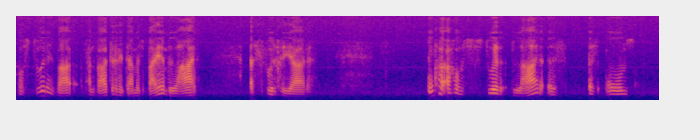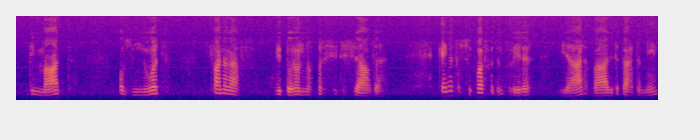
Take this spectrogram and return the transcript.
ons store wa van water in die damme is baie laag as vorige jare. Ongeag ons stoor laag is is ons die maat ons nood van en af die bron nog presies dieselfde. En 'n versoek was gedoen verlede jaar waar die departement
